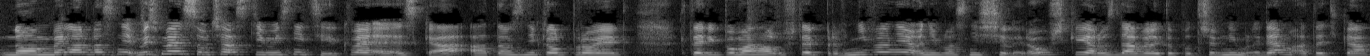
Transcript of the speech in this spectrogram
No, Milan vlastně, my jsme součástí místní církve ESK a tam vznikl projekt, který pomáhal už té první vlně. Oni vlastně šili roušky a rozdávali to potřebným lidem a teďka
